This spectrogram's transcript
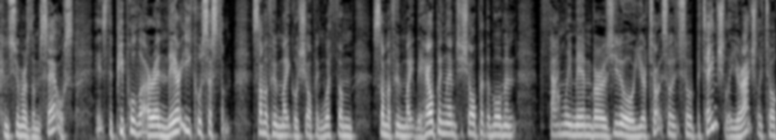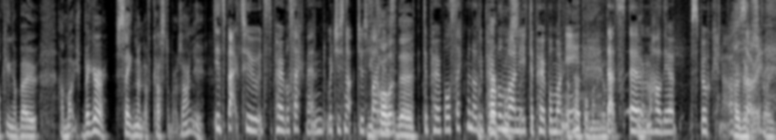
consumers themselves. It's the people that are in their ecosystem. Some of whom might go shopping with them. Some of whom might be helping them to shop at the moment. Family members. You know, you're ta- so so potentially you're actually talking about a much bigger segment of customers, aren't you? It's back to it's the purple segment, which is not just You call it the the purple segment or the the, purple purple se- money, the purple money. purple money, okay. That's um, how they're spoken of. how they're sorry. described.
